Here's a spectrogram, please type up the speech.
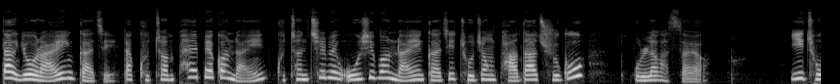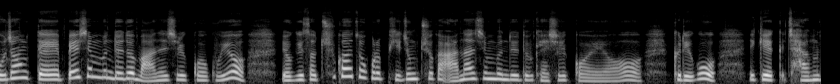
딱 요 라인까지 딱 9,800원 라인, 9,750원 라인까지 조정 받아주고 올라갔어요. 이 조정 때 빼신 분들도 많으실 거고요. 여기서 추가적으로 비중 추가 안 하신 분들도 계실 거예요. 그리고 이게 장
